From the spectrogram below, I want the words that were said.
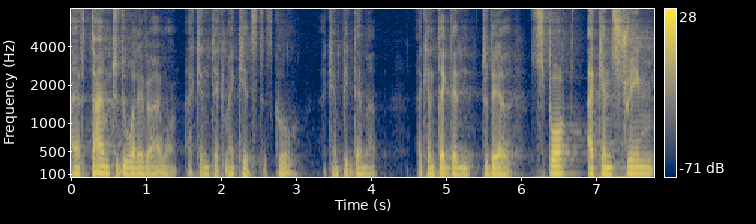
I have time to do whatever I want. I can take my kids to school. I can pick them up. I can take them to their sport. I can stream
